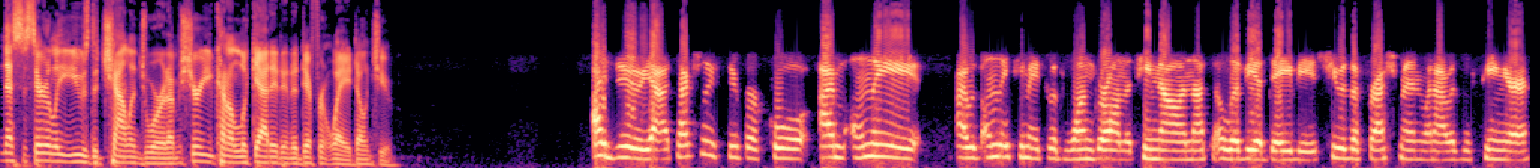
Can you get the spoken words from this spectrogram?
necessarily use the challenge word. I'm sure you kind of look at it in a different way, don't you? I do, yeah. It's actually super cool. I'm only I was only teammates with one girl on the team now, and that's Olivia Davies. She was a freshman when I was a senior,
